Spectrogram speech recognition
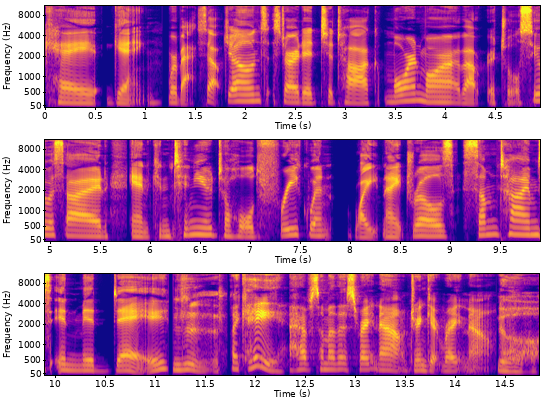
Okay, gang, we're back. So, Jones started to talk more and more about ritual suicide and continued to hold frequent white night drills, sometimes in midday. Ugh. Like, hey, I have some of this right now. Drink it right now. Ugh.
